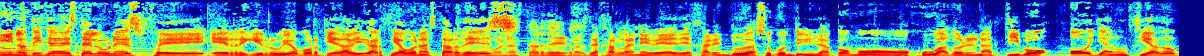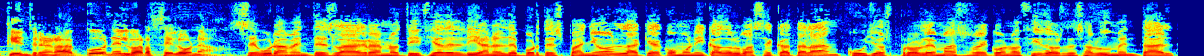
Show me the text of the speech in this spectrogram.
Y noticia de este lunes, fue Ricky Rubio, porque David García, buenas tardes. Buenas tardes. Tras dejar la NBA y dejar en duda su continuidad como jugador en activo, hoy ha anunciado que entrenará con el Barcelona. Seguramente es la gran noticia del día en el deporte español, la que ha comunicado el base catalán, cuyos problemas reconocidos de salud mental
